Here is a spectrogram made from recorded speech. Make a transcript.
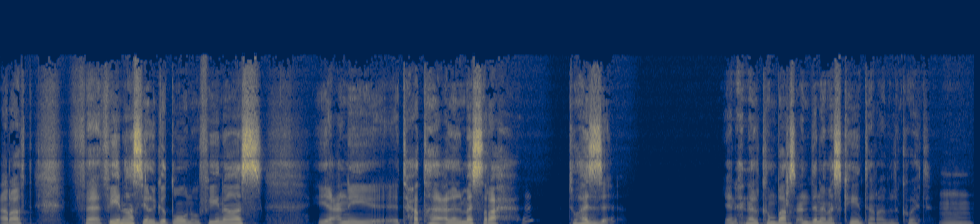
عرفت؟ ففي ناس يلقطون وفي ناس يعني تحطها على المسرح تهزأ. يعني إحنا الكومبارس عندنا مسكين ترى بالكويت. مم.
